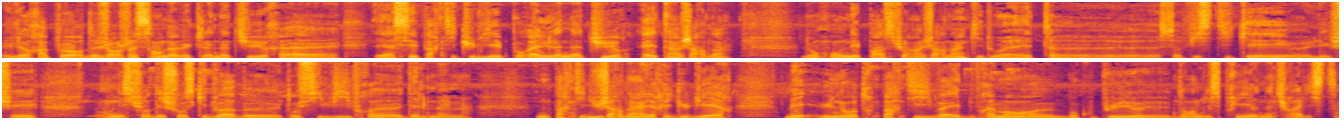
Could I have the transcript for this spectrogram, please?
Et le rapport de Georges Sand avec la nature est assez particulier. Pour elle, la nature est un jardin. Donc on n'est pas sur un jardin qui doit être euh, sophistiqué, euh, léché. On est sur des choses qui doivent euh, aussi vivre d'elles-mêmes. Une partie du jardin est régulière, mais une autre partie va être vraiment beaucoup plus dans l'esprit naturaliste.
